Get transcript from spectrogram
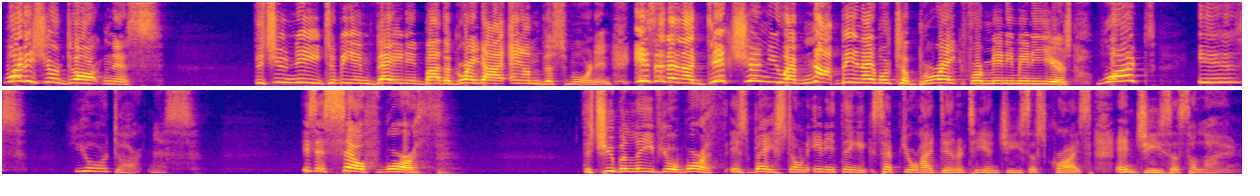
What is your darkness that you need to be invaded by the great I am this morning? Is it an addiction you have not been able to break for many, many years? What is your darkness? Is it self worth? That you believe your worth is based on anything except your identity in Jesus Christ and Jesus alone.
